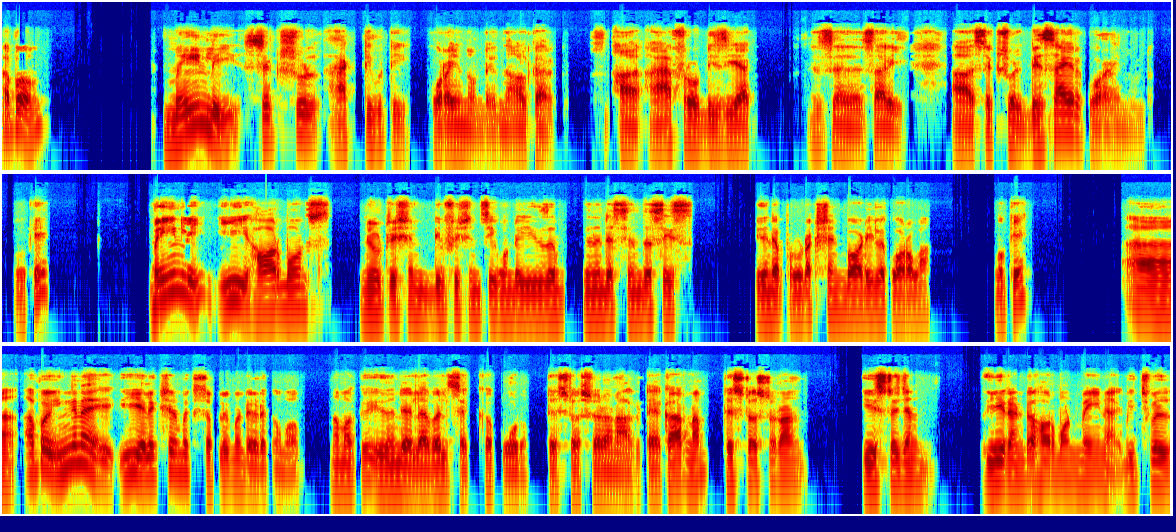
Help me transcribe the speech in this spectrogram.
അപ്പം മെയിൻലി സെക്ഷുവൽ ആക്ടിവിറ്റി കുറയുന്നുണ്ട് ഇന്ന് ആൾക്കാർക്ക്. ആഫ്രോഡിസിയാക് സോറി സെക്ഷുവൽ ഡിസയർ കുറയുന്നുണ്ട്. ഓക്കെ മെയിൻലി ഈ ഹോർമോൺസ് ന്യൂട്രീഷൻ ഡിഫിഷ്യൻസി കൊണ്ട് ഇതും ഇതിന്റെ സിന്തസിസ് ഇതിന്റെ പ്രൊഡക്ഷൻ ബോഡിയിൽ കുറവാണ് ഓക്കെ അപ്പോൾ ഇങ്ങനെ ഈ എലക്ഷൻ മിക്സ് സപ്ലിമെന്റ് എടുക്കുമ്പോൾ നമുക്ക് ഇതിന്റെ ലെവൽസ് ഒക്കെ കൂടും. ടെസ്റ്റോസ്റ്ററോൺ ആകട്ടെ. കാരണം ടെസ്റ്റോസ്റ്ററോൺ ഈസ്ട്രജൻ ഈ രണ്ട് ഹോർമോൺ മെയിൻ ആണ് വിച്ച് വിൽ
